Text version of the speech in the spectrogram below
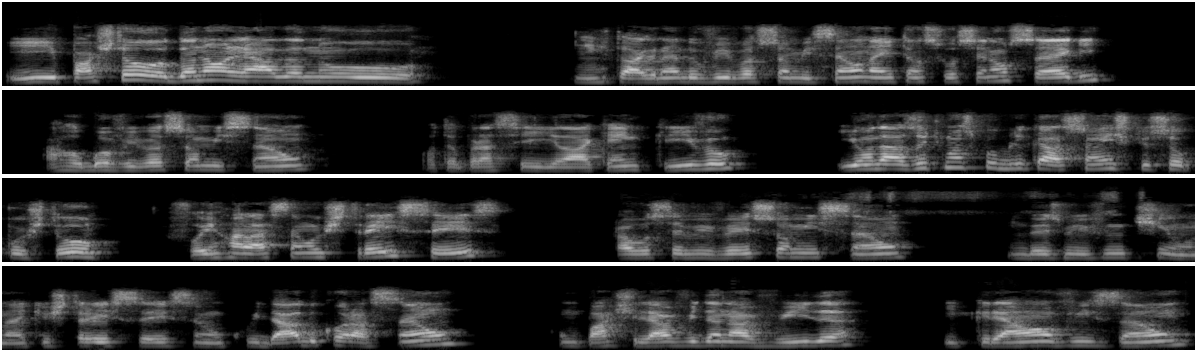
E, pastor, dando uma olhada no Instagram do Viva Sua Missão, né? Então, se você não segue, arroba Viva Sua Missão, bota para seguir lá, que é incrível. E uma das últimas publicações que o senhor postou foi em relação aos três Cs para você viver sua missão em 2021, né? Que os três Cs são cuidar do coração, compartilhar a vida na vida e criar uma visão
